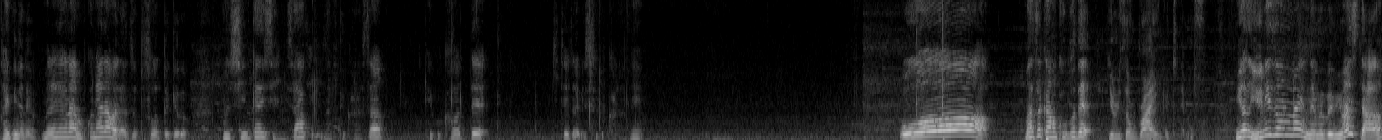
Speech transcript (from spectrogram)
最近じゃないよ。この間まではずっとそうだったけど。もう新体制にさこうなってからさ結構変わってきてたりするからね、うん、おおまさかのここで。ユニゾンラインが来てます。皆さんユニゾンラインの MV 見ました？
